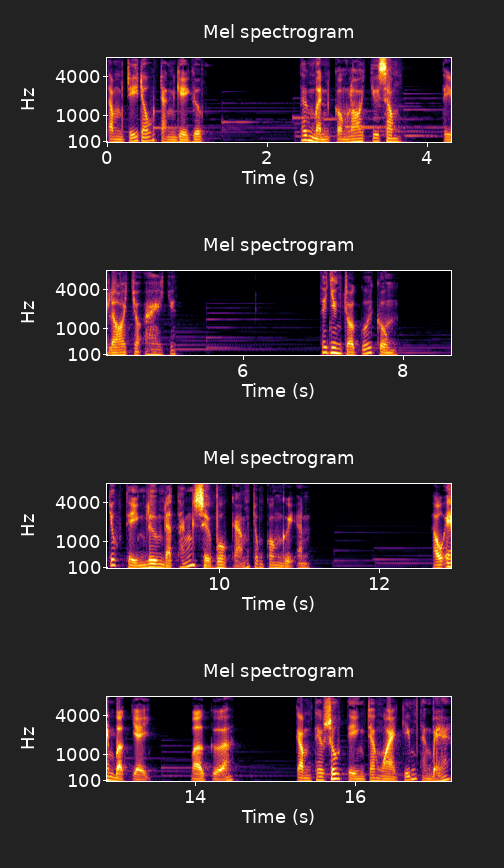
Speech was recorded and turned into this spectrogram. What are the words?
Tâm trí đấu tranh ghê gớm. Thân mình còn lo chưa xong, Thì lo cho ai chứ? Thế nhưng rồi cuối cùng Chút thiện lương đã thắng sự vô cảm trong con người anh. Hậu em bật dậy, Mở cửa, Cầm theo số tiền ra ngoài kiếm thằng bé.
